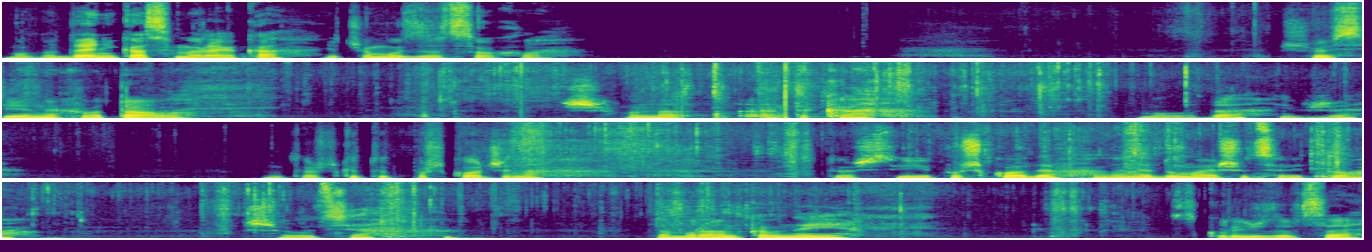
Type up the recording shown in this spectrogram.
Молоденька смерека і чомусь засохла. Щось їй не хватало. Що вона така молода і вже ну, трошки тут пошкоджена. Тож її пошкодив, але не думаю, що це від того, що оця там ранка в неї. Скоріш за все,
